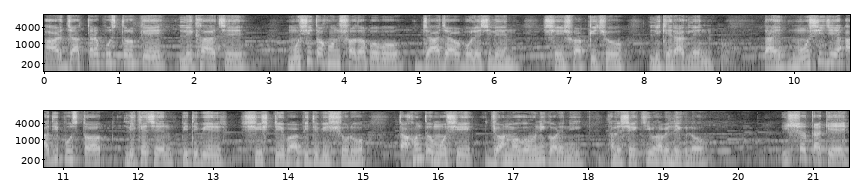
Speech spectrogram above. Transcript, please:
আর যাত্রা পুস্তকে লেখা আছে মসি তখন সদাপ্রভু যা যা বলেছিলেন সেই সব কিছু লিখে রাখলেন। তাই মসি যে আদি পুস্তক লিখেছেন পৃথিবীর সৃষ্টি বা পৃথিবীর শুরু, তখন তো মসি জন্মগ্রহণই করেনি। তাহলে সে কীভাবে লিখল? ঈশ্বর তাকে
